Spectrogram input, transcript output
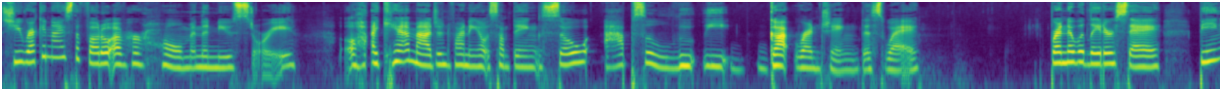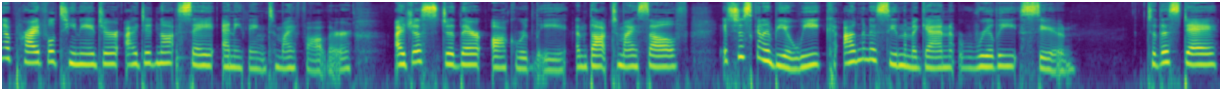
she recognized the photo of her home in the news story. Oh, I can't imagine finding out something so absolutely gut wrenching this way. Brenda would later say, Being a prideful teenager, I did not say anything to my father. I just stood there awkwardly and thought to myself, it's just going to be a week. I'm going to see them again really soon. To this day,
